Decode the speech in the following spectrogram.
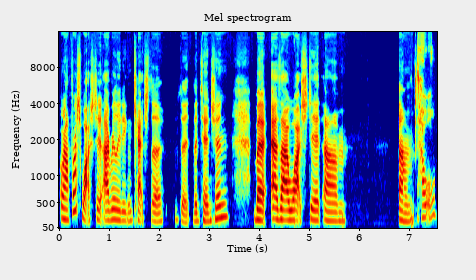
when I first watched it, I really didn't catch the the, the tension, but as I watched it, um, um, how old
